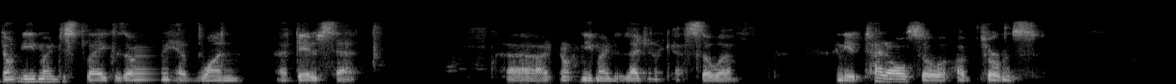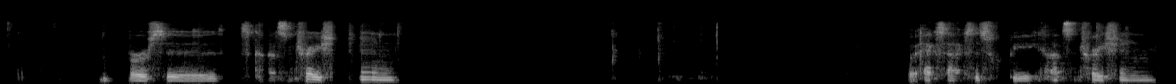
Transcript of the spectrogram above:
don't need my display because I only have one uh, data set. Uh, I don't need my legend, I guess. So uh, I need a title, so absorbance versus concentration. So x-axis would be concentration.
